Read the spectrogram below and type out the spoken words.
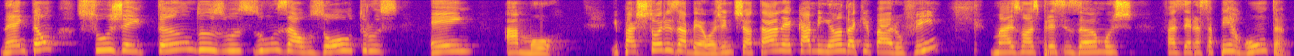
Né? Então, sujeitando-os uns aos outros em amor. E, pastor Isabel, a gente já está né, caminhando aqui para o fim, mas nós precisamos fazer essa pergunta.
